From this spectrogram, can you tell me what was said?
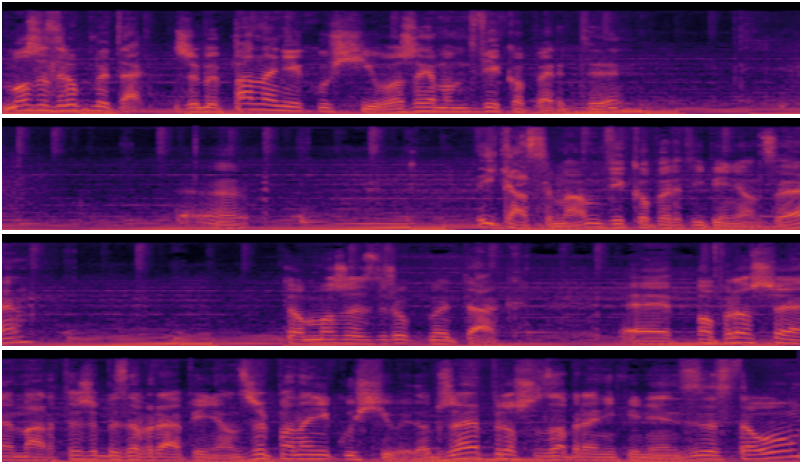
Może zróbmy tak, żeby pana nie kusiło, że ja mam dwie koperty. I kasy mam, dwie koperty i pieniądze. To może zróbmy tak. E, poproszę Martę, żeby zabrała pieniądze, żeby pana nie kusiły, dobrze? Proszę o zabranie pieniędzy ze stołu.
